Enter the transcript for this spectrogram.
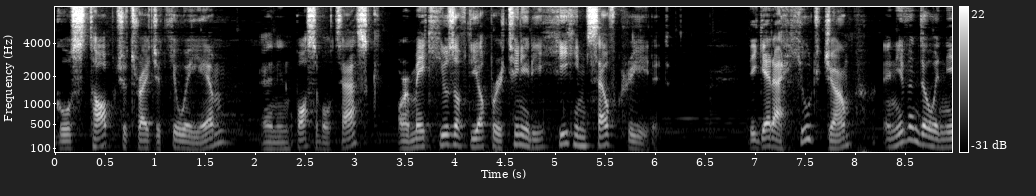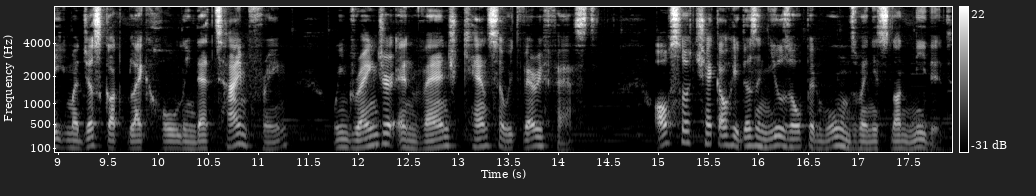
Goes top to try to kill AM, an impossible task, or make use of the opportunity he himself created. They get a huge jump, and even though Enigma just got Black Hole in that time frame, Windranger and Venge cancel it very fast. Also check how he doesn't use open wounds when it's not needed.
